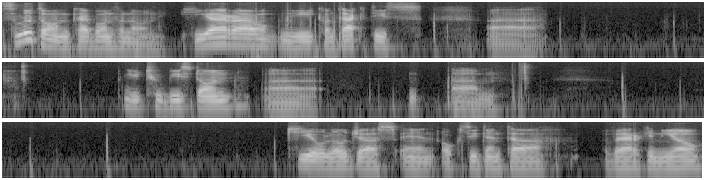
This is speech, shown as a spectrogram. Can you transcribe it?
Saluton kai bonvenon. Hiero mi contactis uh, YouTubeiston uh, um, kiu en Occidenta Virginio.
